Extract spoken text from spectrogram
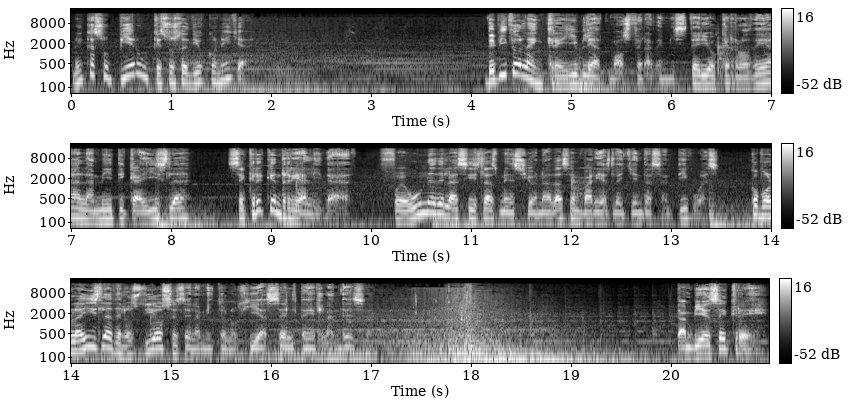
nunca supieron qué sucedió con ella. Debido a la increíble atmósfera de misterio que rodea a la mítica isla, se cree que en realidad fue una de las islas mencionadas en varias leyendas antiguas, como la isla de los dioses de la mitología celta irlandesa. También se cree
